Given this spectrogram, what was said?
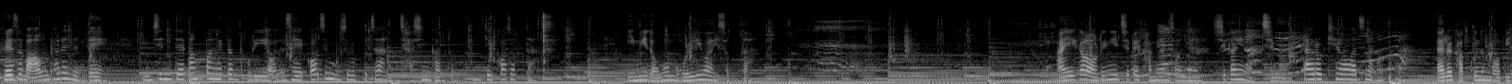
그래서 마음은 편했는데 임신 때 빵빵했던 볼이 어느새 꺼진 모습을 보자 자신감도 함께 꺼졌다. 이미 너무 멀리 와 있었다. 아이가 어린이집에 가면서는 시간이 났지만 따로 케어하진 않았다. 나를 가꾸는 법이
